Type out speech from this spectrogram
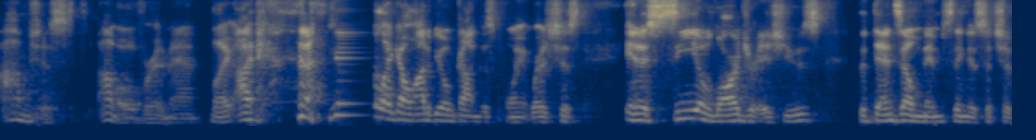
I'm just I'm over it, man. Like I, I feel like a lot of people have gotten to this point where it's just in a sea of larger issues. The Denzel Mims thing is such a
